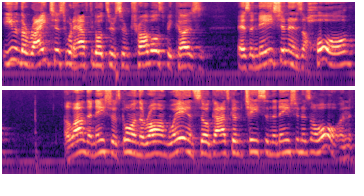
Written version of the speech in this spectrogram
even the righteous would have to go through some troubles because as a nation and as a whole, a lot of the nation is going the wrong way, and so God's going to chasten the nation as a whole. And,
